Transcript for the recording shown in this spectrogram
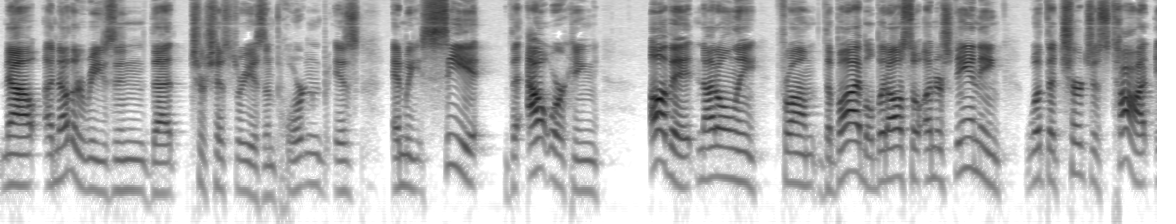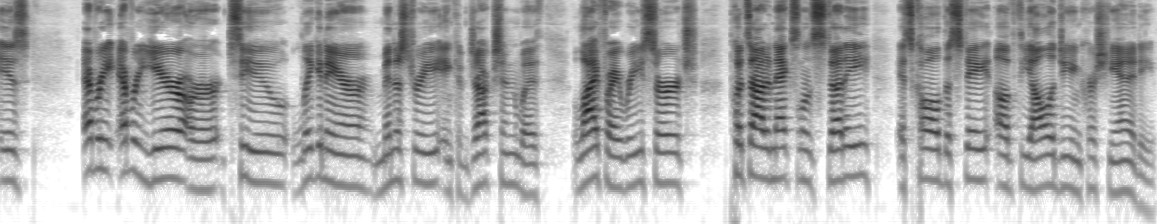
Now, another reason that church history is important is, and we see it, the outworking of it, not only from the Bible, but also understanding what the church has taught is every every year or two, Ligonier Ministry in conjunction with Lifeway Research puts out an excellent study. It's called The State of Theology and Christianity.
